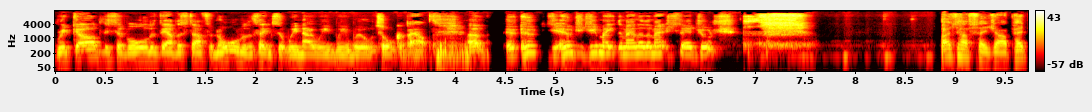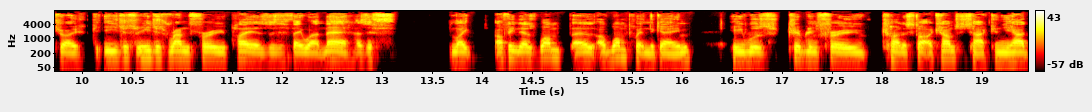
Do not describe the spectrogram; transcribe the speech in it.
regardless of all of the other stuff and all of the things that we know we, we will talk about. Um, who, who who did you make the man of the match there, George? I'd have to say João Pedro. He just he just ran through players as if they weren't there, as if like I think there's one uh, at one point in the game he was dribbling through trying to start a counter attack, and you had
